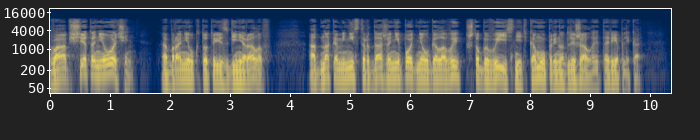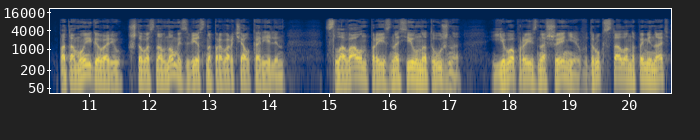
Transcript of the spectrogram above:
Вообще-то не очень, обронил кто-то из генералов. Однако министр даже не поднял головы, чтобы выяснить, кому принадлежала эта реплика. Потому и говорю, что в основном известно, проворчал Карелин. Слова он произносил натужно. Его произношение вдруг стало напоминать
